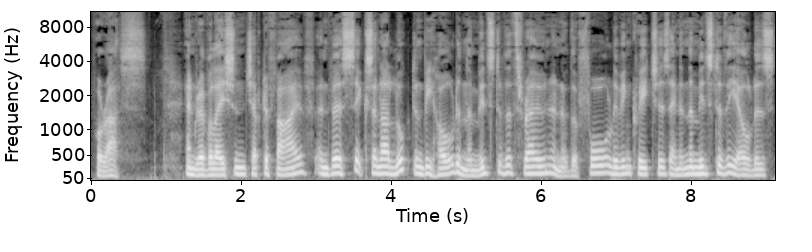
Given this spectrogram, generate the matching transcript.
for us. And Revelation chapter 5 and verse 6 And I looked, and behold, in the midst of the throne and of the four living creatures, and in the midst of the elders,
